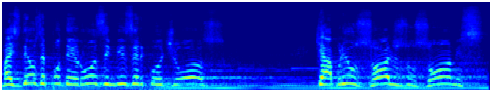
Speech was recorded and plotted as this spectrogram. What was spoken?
Mas Deus é poderoso e misericordioso, que abriu os olhos dos homens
